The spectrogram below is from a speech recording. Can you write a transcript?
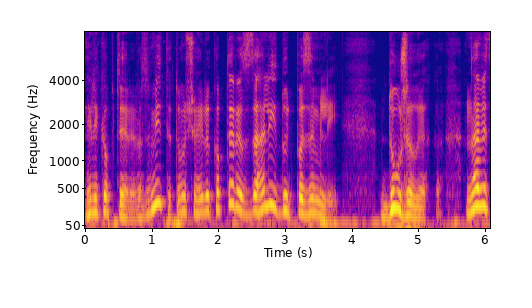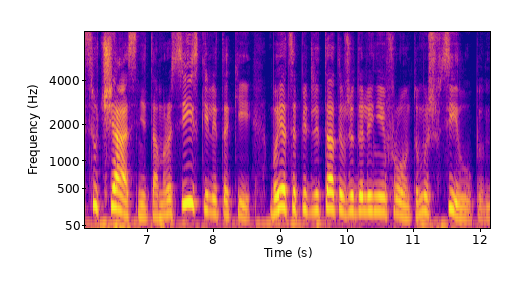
гелікоптери. Розумієте? Тому що гелікоптери взагалі йдуть по землі. Дуже легко. Навіть сучасні там російські літаки бояться підлітати вже до лінії фронту. Ми ж всі лупимо.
